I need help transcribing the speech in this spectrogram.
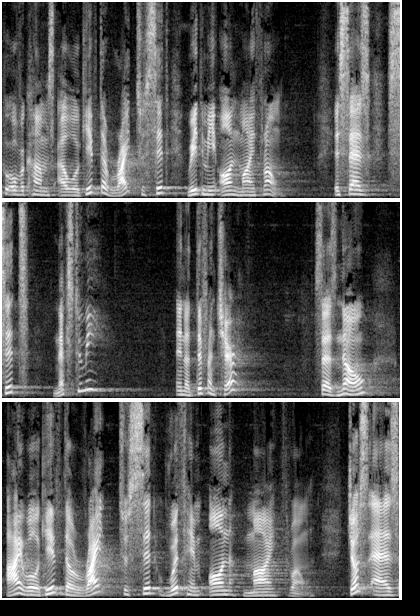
who overcomes I will give the right to sit with me on my throne. It says sit next to me in a different chair? It says no, I will give the right to sit with him on my throne. Just as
